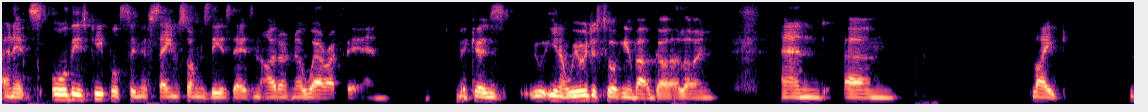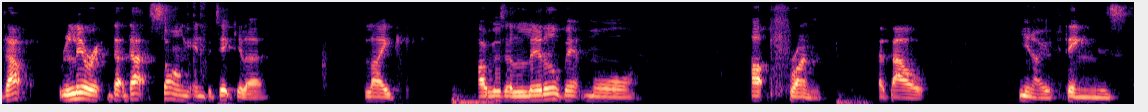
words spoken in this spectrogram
and it's all these people sing the same songs these days, and I don't know where I fit in because you know we were just talking about Go It Alone, and um, like that lyric that that song in particular, like I was a little bit more upfront about you know things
